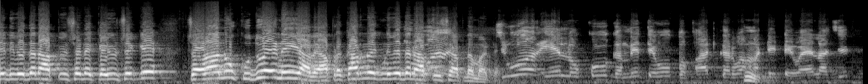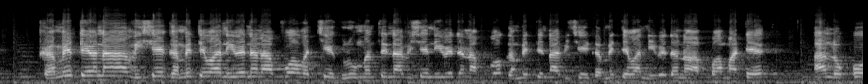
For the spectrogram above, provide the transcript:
જે નિવેદન આપ્યું છે ને કહ્યું છે કે ચણાનું કૂદવે નહીં આવે. આ પ્રકારનું એક નિવેદન આપ્યું છે આપના માટે. જુઓ એ લોકો ગમે તેવો બફાટ કરવા માટે ટેવાયેલા છે. ગમે તેના વિશે, ગમે તેવા નિવેદન આપવા વચ્ચે ગૃહમંત્રીના વિશે નિવેદન આપવા, ગમે તેના વિશે, ગમે તેવા નિવેદનો આપવા માટે આ લોકો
